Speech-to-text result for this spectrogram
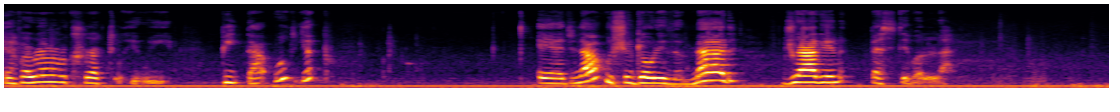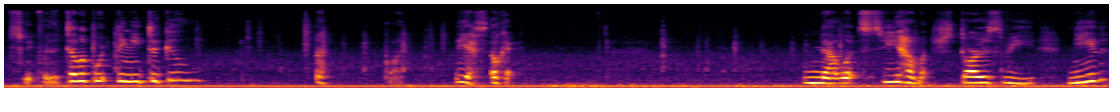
And if I remember correctly, we beat that world. Yep. And now we should go to the Mad Dragon Festival. Let's wait for the teleport thingy to go. Uh, come on. Yes, okay. Now let's see how much stars we need.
